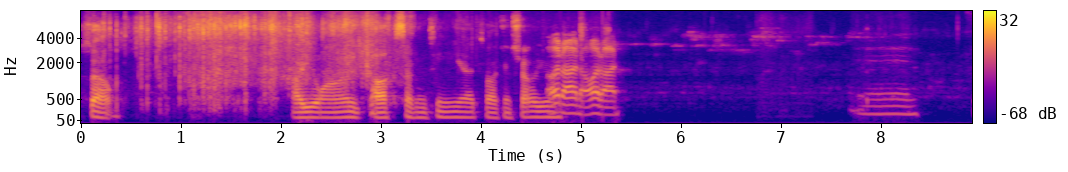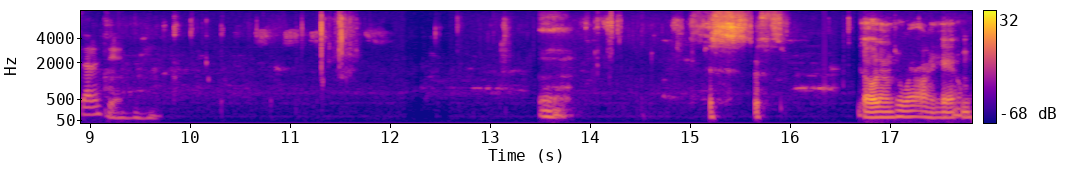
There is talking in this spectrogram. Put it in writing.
So, are you on Doc 17 yet so I can show you? Hold on, hold on. And 17. Mm. Just, just go down to where I am.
